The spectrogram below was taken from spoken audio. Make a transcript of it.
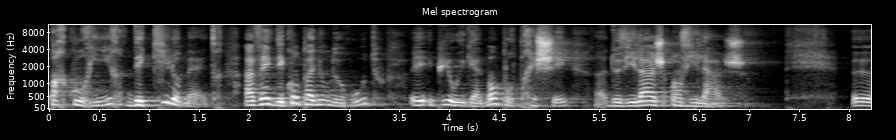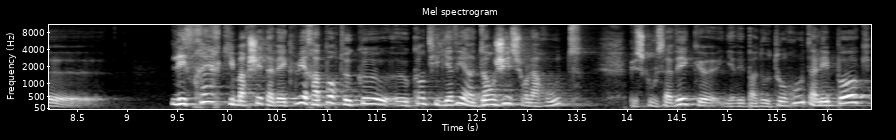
parcourir des kilomètres avec des compagnons de route, et puis également pour prêcher hein, de village en village. Les frères qui marchaient avec lui rapportent que quand il y avait un danger sur la route, puisque vous savez qu'il n'y avait pas d'autoroute à l'époque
